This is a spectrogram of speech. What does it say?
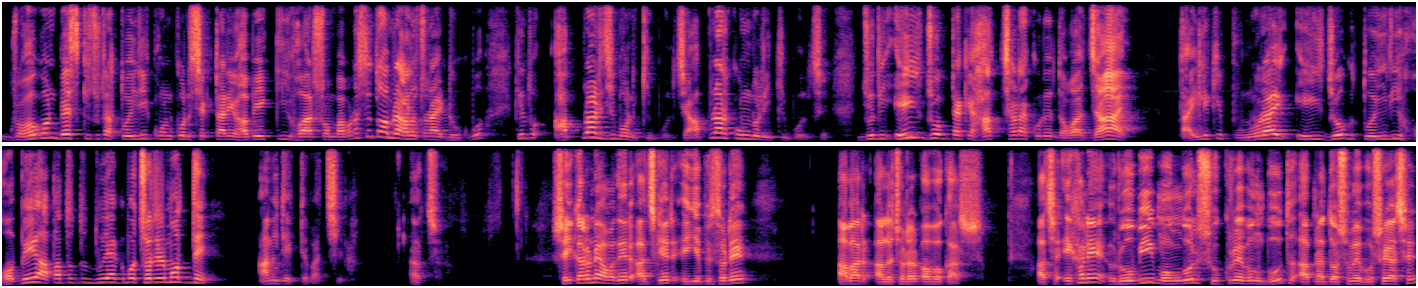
গ্রহগণ বেশ কিছুটা তৈরি, কোন কোন সেক্টরে হবে, কি হওয়ার সম্ভাবনা, সে তো আমরা আলোচনায় ঢুকবো। কিন্তু আপনার জীবন কি বলছে? আপনার কুণ্ডলী কি বলছে? যদি এই যোগটাকে হাতছাড়া করে দেওয়া যায়, তাইলে কি পুনরায় এই যোগ তৈরি হবে আপাতত দু এক বছরের মধ্যে? আমি দেখতে পাচ্ছি না। আচ্ছা। সেই কারণে আমাদের আজকের এই এপিসোডে আবার আলোচনার অবকাশ। আচ্ছা এখানে রবি মঙ্গল শুক্র এবং বুধ আপনার দশমে বসে আছে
